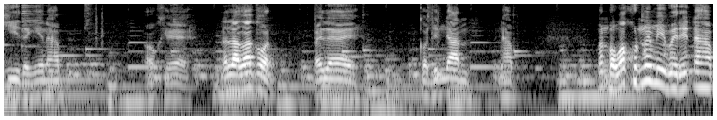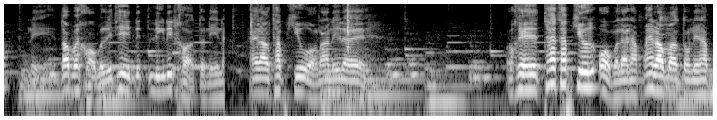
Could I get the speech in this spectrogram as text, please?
คีย์อย่างนี้นะครับ โอเค แล้วเราก็กดไปเลย กดยืนยันนะครับ มันบอกว่าคุณไม่มีเวลิสนะครับ นี่ต้องไปขอเวลิสที่ลิงก์ดิสคอร์ดตัวนี้นะ ให้เราทับคิวออกหน้านี้เลย โอเค ถ้าทับคิวออกมาแล้วครับ ให้เรามาตรงนี้ครับ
